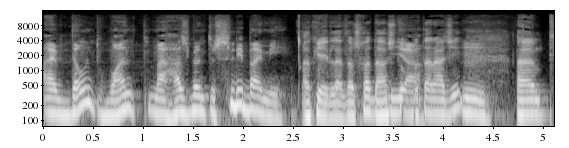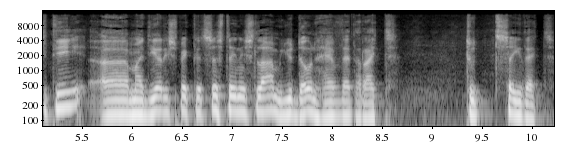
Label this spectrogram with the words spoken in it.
I don't want my husband to sleep by me. Okay, let us go daar stop met Raji. Mm. Um, Titi, uh, my dear respected sister in Islam, you don't have that right to say that.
